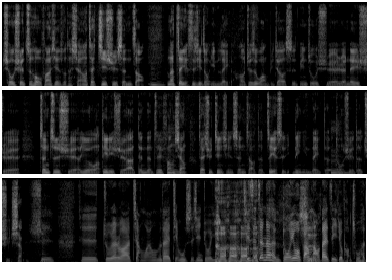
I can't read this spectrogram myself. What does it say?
求学之后，发现说他想要再继续深造，嗯，那这也是其中一类了，好，就是往比较是民族学、人类学政治学，又有往地理学啊等等这些方向再去进行深造的，这也是另一类的同学的取向。嗯、是。其实主任如果要讲完，我们在节目时间就会有。其实真的很多，因为我刚刚脑袋自己就跑出很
